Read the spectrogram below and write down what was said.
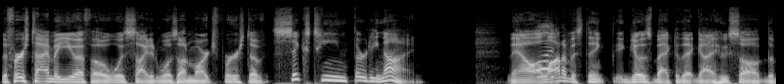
The first time a UFO was sighted was on March 1st of 1639. Now, a lot of us think it goes back to that guy who saw the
